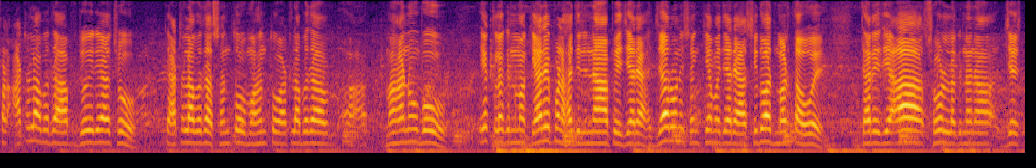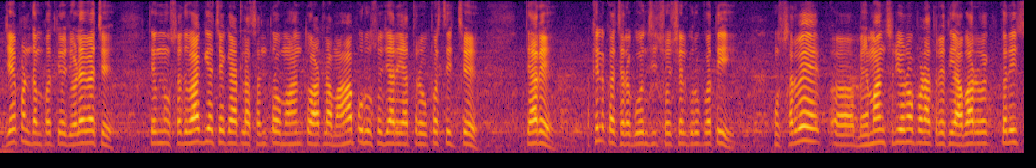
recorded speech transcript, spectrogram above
પણ આટલા બધા આપ જોઈ રહ્યા છો કે આટલા બધા સંતો, મહંતો, આટલા બધા મહાનુભવો એક લગ્નમાં ક્યારે પણ હાજરી ના આપે. જ્યારે હજારોની સંખ્યામાં જ્યારે આશીર્વાદ મળતા હોય, ત્યારે જે આ સોળ લગ્નના જે જે પણ દંપતીઓ જોડાવ્યા છે, તેમનું સદભાગ્ય છે કે આટલા સંતો, મહંતો, આટલા મહાપુરુષો જ્યારે યાત્રા ઉપસ્થિત છે, ત્યારે અખિલ કચ્છ રઘુવંશી સોશિયલ ગ્રુપ વતી હું સર્વે મહેમાનશ્રીઓનો પણ અત્રેથી આભાર વ્યક્ત કરીશ.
